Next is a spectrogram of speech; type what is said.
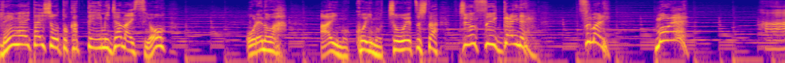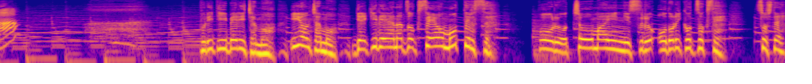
恋愛対象とかって意味じゃないっすよ。俺のは愛も恋も超越した純粋概念。つまり萌え！はあ？プリティベリーちゃんもイオンちゃんも激レアな属性を持ってるっす。ホールを超満員にする踊り子属性。そして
